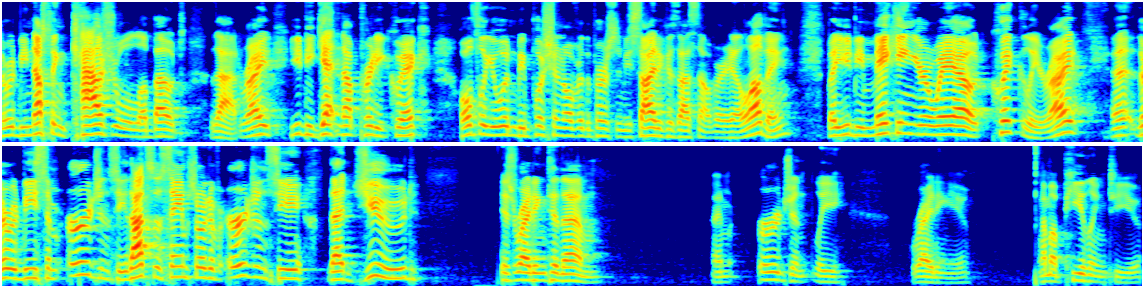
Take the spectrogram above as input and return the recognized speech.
there would be nothing casual about that, right? You'd be getting up pretty quick. Hopefully, you wouldn't be pushing over the person beside you because that's not very loving, but you'd be making your way out quickly, right? Uh, there would be some urgency. That's the same sort of urgency that Jude is writing to them. I'm urgently writing you, I'm appealing to you.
